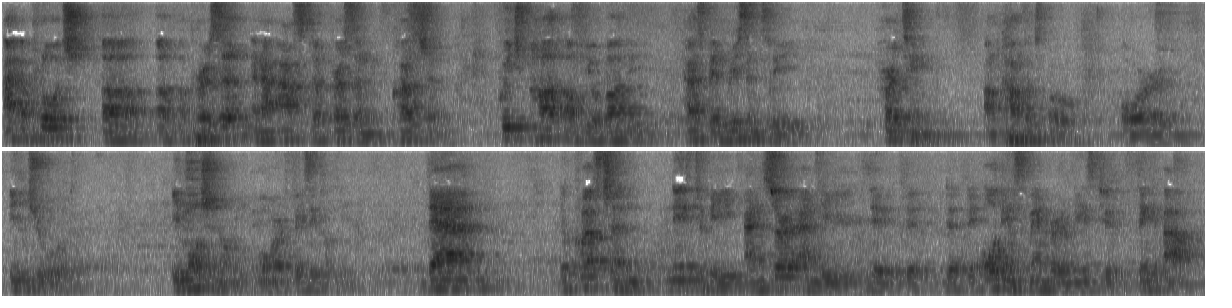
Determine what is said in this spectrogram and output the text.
I approach uh, a, a person and I ask the person question: Which part of your body has been recently hurting, uncomfortable, or injured, emotionally or physically? Then the question needs to be answered and the, the, the, the, the audience member needs to think about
